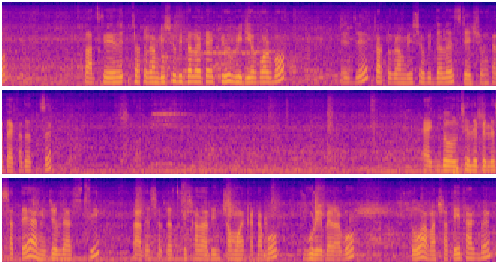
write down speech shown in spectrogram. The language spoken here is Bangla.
তো আজকে চট্টগ্রাম বিশ্ববিদ্যালয়টা একটু ভিডিও করব। এই যে চট্টগ্রাম বিশ্ববিদ্যালয় স্টেশনটা দেখা যাচ্ছে। একদল ছেলে পেলের সাথে আমি চলে আসছি। তাদের সাথে আজকে সারাদিন সময় কাটাবো, ঘুরে বেড়াবো। তো আমার সাথেই থাকবেন।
